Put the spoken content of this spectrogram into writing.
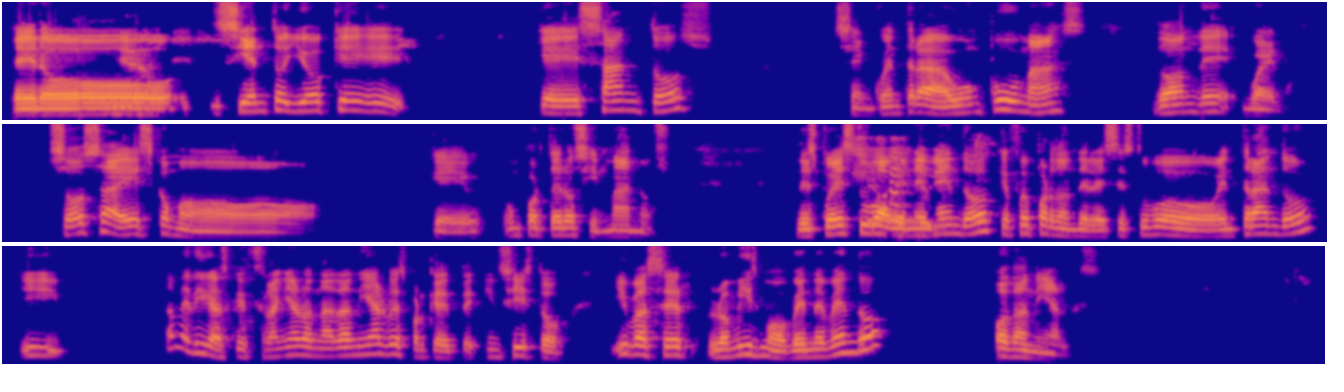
Pero siento yo que, que Santos se encuentra a un Pumas donde, bueno, Sosa es como que un portero sin manos. Después estuvo a Benevendo, que fue por donde les estuvo entrando, y no me digas que extrañaron a Dani Alves, porque, insisto, iba a ser lo mismo Benevendo o Dani Alves.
